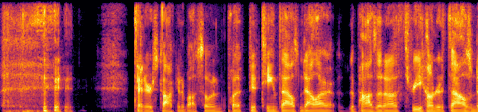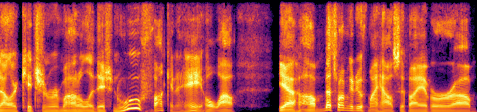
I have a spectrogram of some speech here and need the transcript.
10er's talking about someone put a fifteen thousand dollar deposit on a three hundred thousand dollar kitchen remodel edition. Woo, fucking hey! Oh wow, yeah. Um, that's what I'm gonna do with my house if I ever um,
